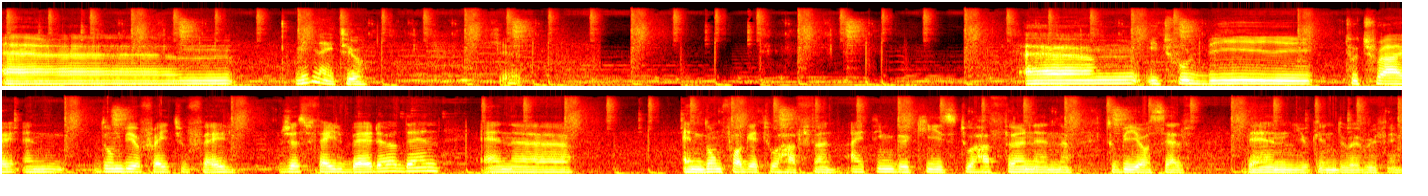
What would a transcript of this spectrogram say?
Um, midnight too. Yeah. Um, it would be to try and don't be afraid to fail. Just fail better then and uh, and don't forget to have fun. I think the key is to have fun and to be yourself. Then you can do everything.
